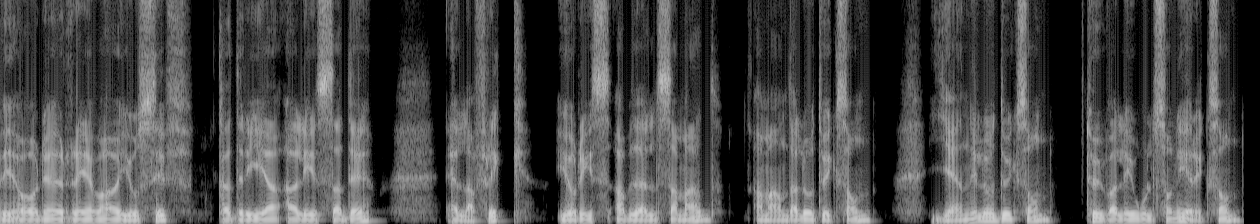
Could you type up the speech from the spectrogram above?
Vi hörde Reva Yusuf, Kadria Ali Sadeh, Ella Frick, Joris Abdel Samad, Amanda Ludvigsson, Jenny Ludvigsson, Tuvali Olsson Eriksson,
